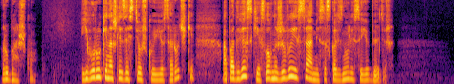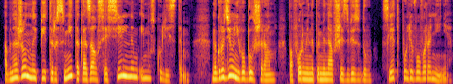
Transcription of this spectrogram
рубашку. Его руки нашли застежку ее сорочки, а подвязки, словно живые, сами соскользнули с ее бедер. Обнаженный Питер Смит оказался сильным и мускулистым. На груди у него был шрам, по форме напоминавший звезду, след пулевого ранения.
